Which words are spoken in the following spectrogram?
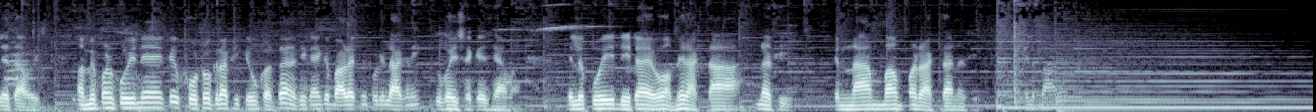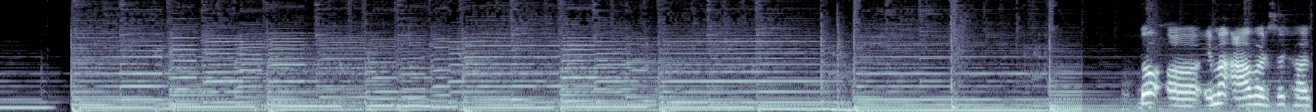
લેતા હોય છે. અમે પણ કોઈને કંઈ ફોટોગ્રાફી કેવું કરતા નથી, કારણ કે બાળકની થોડી લાગણી દુભાઈ શકે છે આમાં. એટલે કોઈ ડેટા એવો અમે રાખતા નથી. કે નામ બામ પણ રાખતા નથી. એટલે બાળક તો એમાં આ વર્ષે ખાસ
